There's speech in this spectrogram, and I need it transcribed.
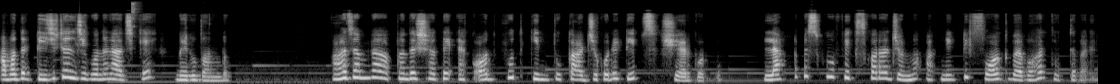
আমাদের ডিজিটাল জীবনের আজকে মেরুদণ্ড। আজ আমরা আপনাদের সাথে এক অদ্ভুত কিন্তু কার্যকরী টিপস শেয়ার করব। ল্যাপটপে স্ক্রু ফিক্স করার জন্য আপনি একটি ফর্ক ব্যবহার করতে পারেন।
